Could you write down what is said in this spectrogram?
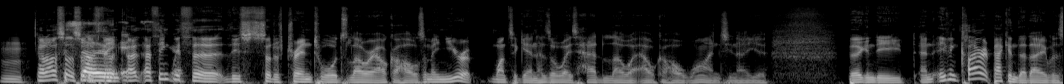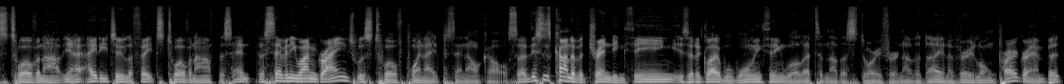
And I also So sort of think, I, I think yeah. with the this sort of trend towards lower alcohols, I mean, Europe once again has always had lower alcohol wines. You know, your Burgundy and even Claret back in the day was twelve and a half. You know, eighty two Lafite's twelve and a half percent. The seventy one Grange was twelve point eight percent alcohol. So this is kind of a trending thing. Is it a global warming thing? Well, that's another story for another day and a very long program. But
